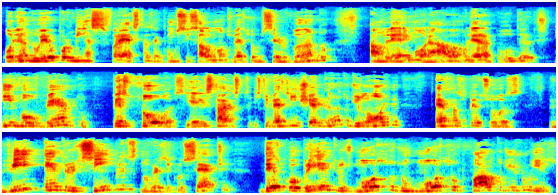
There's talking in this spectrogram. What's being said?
olhando eu por minhas frestas, é como se Salomão estivesse observando a mulher imoral, a mulher adúltera, envolvendo pessoas, e ele está, estivesse enxergando de longe essas pessoas. Vi entre os simples, no versículo 7, descobri entre os moços um moço falto de juízo.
